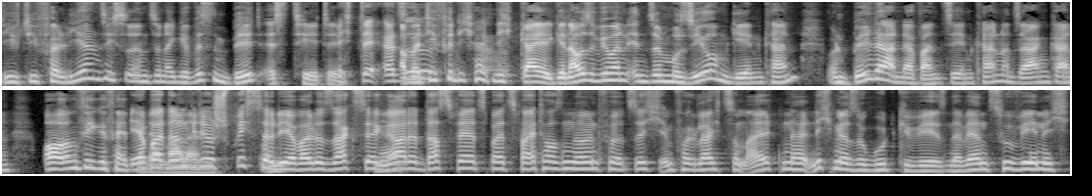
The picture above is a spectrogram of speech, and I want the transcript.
Die, die verlieren sich so in so einer gewissen Bildästhetik. Also, aber die finde ich halt nicht geil. Genauso wie man in so ein Museum gehen kann und Bilder an der Wand sehen kann und sagen kann, oh, irgendwie gefällt mir Ja, aber dann, wie du sprichst ja dir, weil du sagst ja, ja. gerade, das wäre jetzt bei 2049 im Vergleich zum alten halt nicht mehr so gut gewesen. Da wären zu wenig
